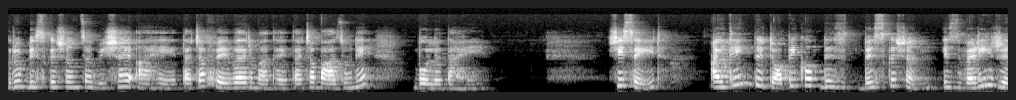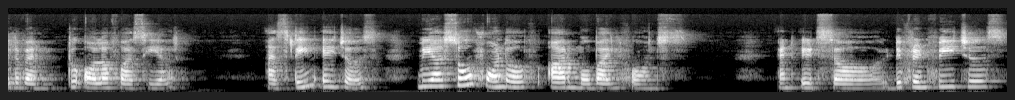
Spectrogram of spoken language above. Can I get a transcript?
ग्रुप डिस्कशनचा विषय आहे त्याच्या फेवरमध्ये त्याच्या बाजूने बोलत आहे She said, I think the topic of this discussion is very relevant to all of us here. As teenagers, we are so fond of our mobile phones and its uh, different features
